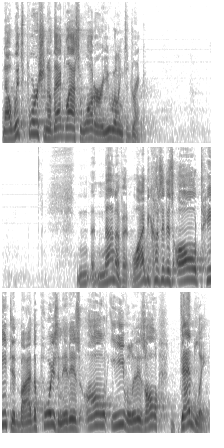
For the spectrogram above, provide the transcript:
Now, which portion of that glass of water are you willing to drink? None of it. Why? Because it is all tainted by the poison. It is all evil. It is all deadly.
